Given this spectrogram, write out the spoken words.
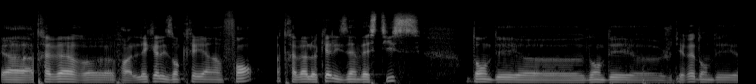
à, travers euh, lesquels ils ont créé un fonds à travers lequel ils investissent dans des, euh, dans des je dirais dans des,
